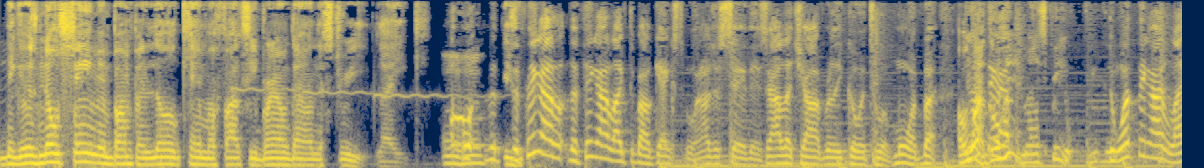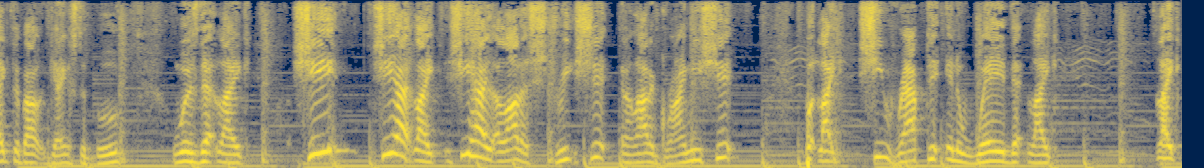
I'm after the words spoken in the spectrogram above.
nigga, there was no shame in bumping Lil Kim or Foxy Brown down the street. Like Mhm. Well, the, the thing I the thing I liked about Gangsta Boo, and I'll just say this, I'll let y'all really go into it more. But Oh the no, one go thing I- ahead, man. Speak. the one thing I liked about Gangsta Boo was that like she she had like she had a lot of street shit and a lot of grimy shit, but like she wrapped it in a way that like like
